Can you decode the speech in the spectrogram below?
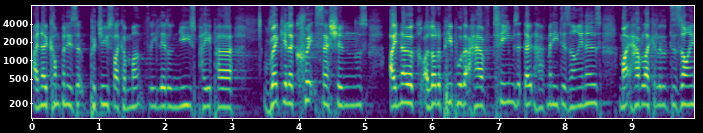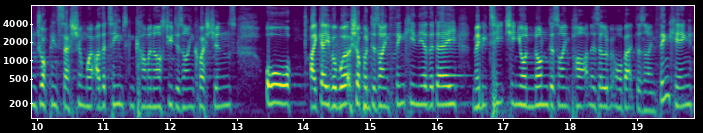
I know companies that produce like a monthly little newspaper regular crit sessions. I know a lot of people that have teams that don't have many designers might have like a little design drop-in session where other teams can come and ask you design questions. Or I gave a workshop on design thinking the other day, maybe teaching your non-design partners a little bit more about design thinking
